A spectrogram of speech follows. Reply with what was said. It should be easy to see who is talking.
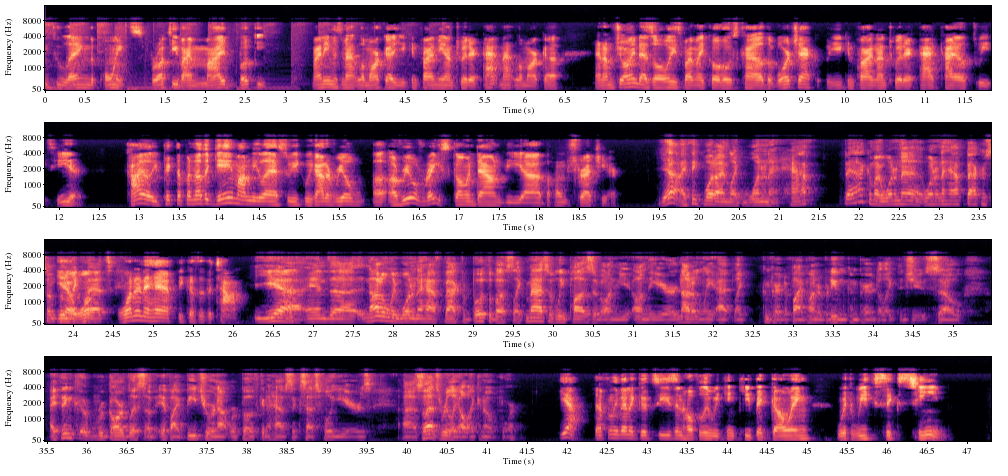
Speaker 1: welcome to Laying the Points, brought to you by my bookie. My name is Matt LaMarca. You can find me on Twitter at Matt LaMarca, and I'm joined as always by my co-host Kyle Dvorchak, who you can find on Twitter at Kyle Tweets Here. Kyle, you picked up another game on me last week. We got a real uh, a real race going down the uh, the home stretch here.
Speaker 2: Yeah, I think what I'm like one and a half back? Am I one and a one and a half back or something
Speaker 1: yeah,
Speaker 2: like
Speaker 1: one,
Speaker 2: that?
Speaker 1: One and a half because of the top.
Speaker 2: Yeah, and uh, not only one and a half back, but both of us like massively positive on on the year. Not only at like compared to 500, but even compared to like the juice. So I think regardless of if I beat you or not, we're both going to have successful years. Uh, so that's really all I can hope for.
Speaker 1: Yeah, definitely been a good season. Hopefully we can keep it going with week 16.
